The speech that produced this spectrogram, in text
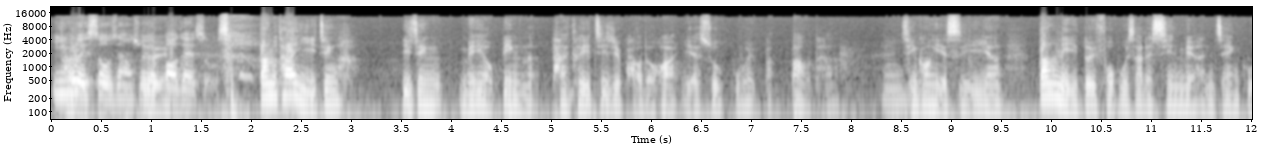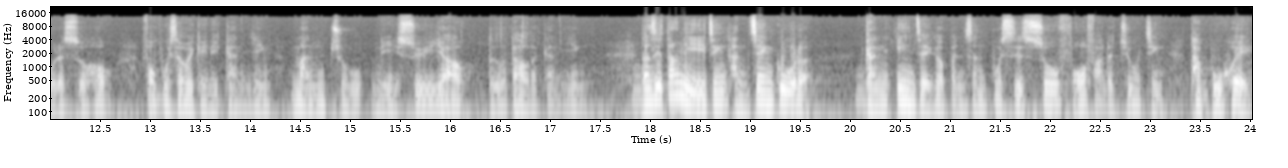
因为受伤所以要抱在手上。当他已经已经没有病了，他可以自己跑的话，耶稣不会抱抱他。情况也是一样，当你对佛菩萨的心没有很坚固的时候，佛菩萨会给你感应，满足你需要得到的感应。但是当你已经很坚固了，感应这个本身不是修佛法的究竟，它不会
